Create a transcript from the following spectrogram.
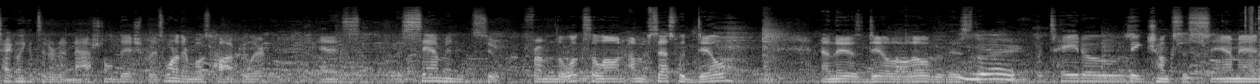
technically considered a national dish, but it's one of their most popular. And it's a salmon soup. From the looks alone, I'm obsessed with dill. And there's dill all over this thing. Potatoes, big chunks of salmon.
